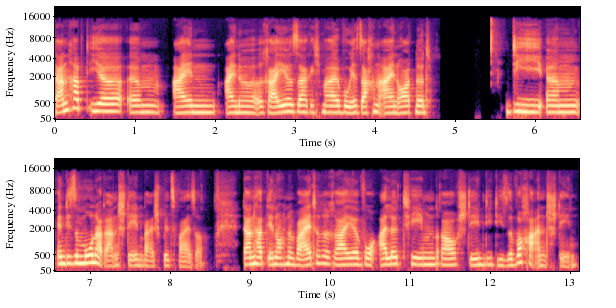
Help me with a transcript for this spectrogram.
Dann habt ihr ähm, ein, eine Reihe, sage ich mal, wo ihr Sachen einordnet, die ähm, in diesem Monat anstehen beispielsweise. Dann habt ihr noch eine weitere Reihe, wo alle Themen draufstehen, die diese Woche anstehen.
